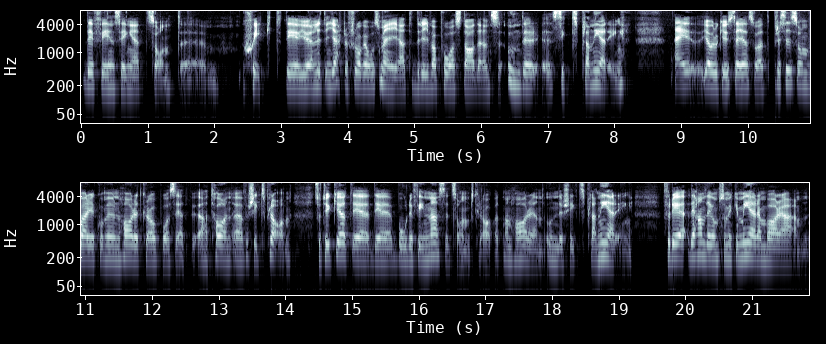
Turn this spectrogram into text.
Det finns inget sånt eh, skikt. Det är ju en liten hjärtefråga hos mig att driva på stadens undersiktsplanering. Nej, jag brukar ju säga så att precis som varje kommun har ett krav på sig att, att ha en översiktsplan så tycker jag att det, det borde finnas ett sådant krav, att man har en undersiktsplanering. För det, det, handlar ju om så mycket mer än bara mm,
